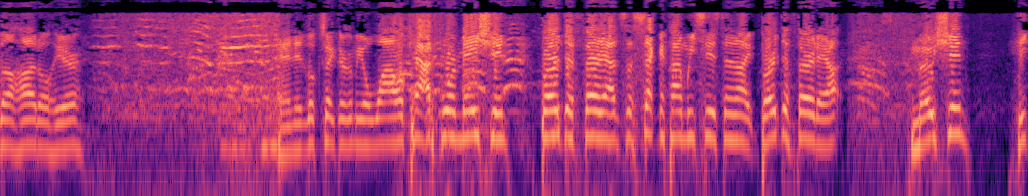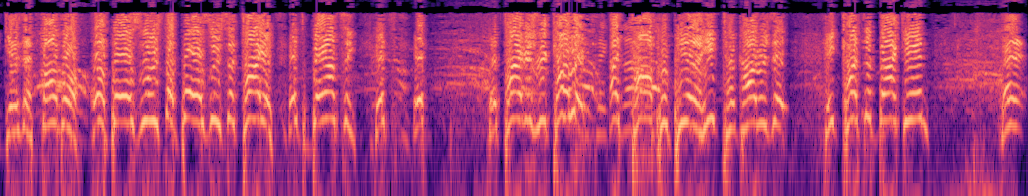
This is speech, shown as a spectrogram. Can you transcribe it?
the huddle here. And it looks like they're going to be a wildcat formation. Bird to third out. It's the second time we see this tonight. Bird to third out. Motion. He gives it fumble. The ball's loose. The ball's loose. The Tigers. It's bouncing. It's it. The Tigers recover it. At top Pila. He t- covers it. He cuts it back in. That,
